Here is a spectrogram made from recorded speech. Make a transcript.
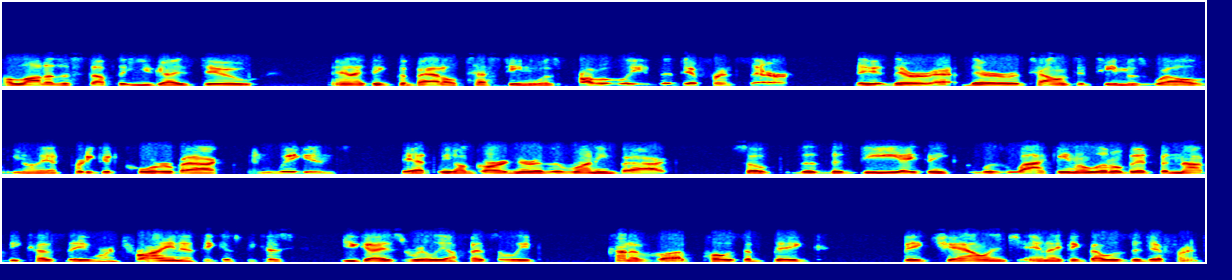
a lot of the stuff that you guys do, and I think the battle testing was probably the difference there. They they're they're a talented team as well. You know, they had pretty good quarterback and Wiggins they had, you know, Gardner as a running back. So the the D I think was lacking a little bit, but not because they weren't trying. I think it's because you guys really offensively kind of uh, posed a big big challenge, and I think that was the difference.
